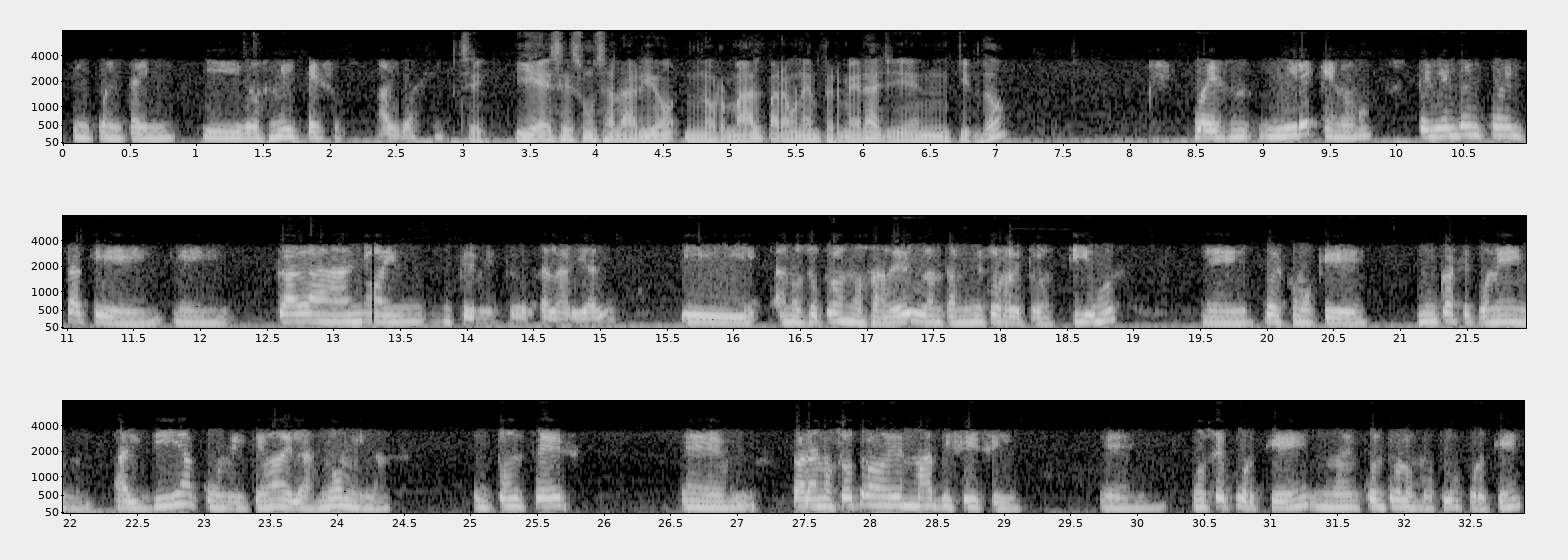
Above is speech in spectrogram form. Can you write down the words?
cincuenta y dos mil pesos, algo así. Sí. ¿Y ese es un salario normal para una enfermera allí en Quibdó? Pues mire que no, teniendo en cuenta que eh, cada año hay un incremento salarial y a nosotros nos adeudan también esos retroactivos, eh, pues como que nunca se ponen al día con el tema de las nóminas. Entonces, eh, para nosotros es más difícil. Eh, no sé por qué, no encuentro los motivos por qué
